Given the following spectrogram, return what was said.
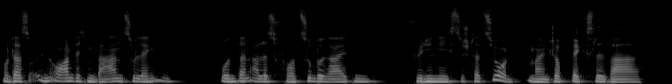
und das in ordentlichen Bahnen zu lenken und dann alles vorzubereiten für die nächste Station. Mein Jobwechsel war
